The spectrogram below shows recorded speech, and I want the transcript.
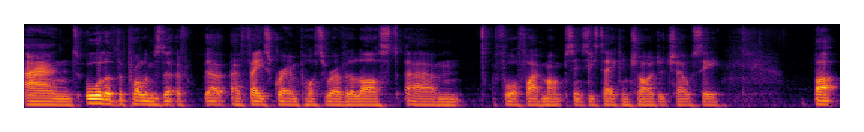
And all of the problems that have, uh, have faced Graham Potter over the last um, four or five months since he's taken charge at Chelsea. But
